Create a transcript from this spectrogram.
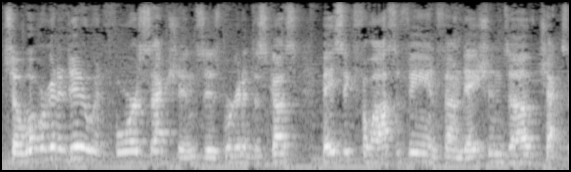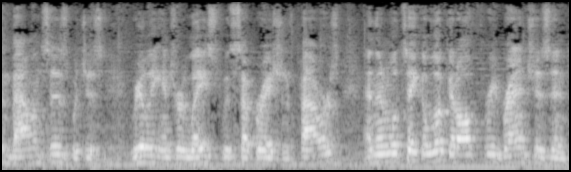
So, what we're going to do in four sections is we're going to discuss basic philosophy and foundations of checks and balances, which is really interlaced with separation of powers. And then we'll take a look at all three branches and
